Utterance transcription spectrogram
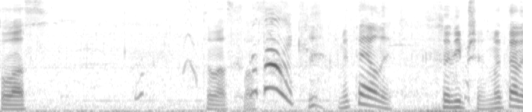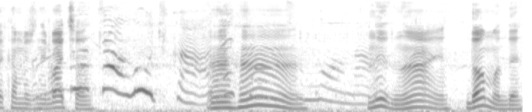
Клас. Клас, клас. Метелик. Метелик. Що ліпше, метелика ми ж не бачили. Це лучка. Ага. Не знаю. Дома де?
